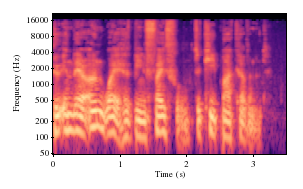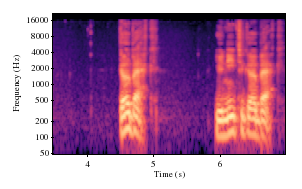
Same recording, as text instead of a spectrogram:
who, in their own way, have been faithful to keep my covenant. Go back. You need to go back.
